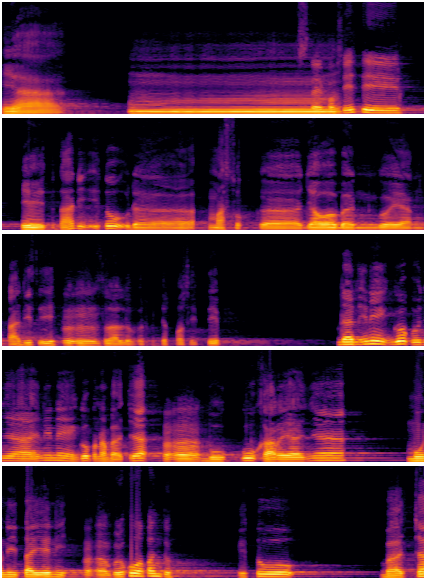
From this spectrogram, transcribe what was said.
ya hmm, Stay positif. Ya itu tadi itu udah masuk ke jawaban gue yang tadi sih Mm-mm. selalu berpikir positif dan ini gue punya ini nih gue pernah baca Heeh. buku karyanya Monita Yeni Heeh. Buku apa tuh? itu baca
